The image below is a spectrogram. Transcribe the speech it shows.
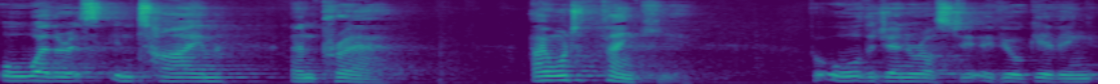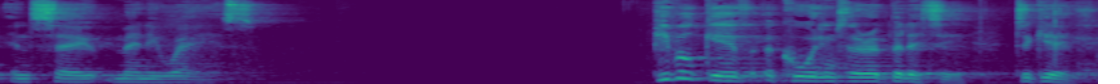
or whether it's in time and prayer. I want to thank you for all the generosity of your giving in so many ways. People give according to their ability to give.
